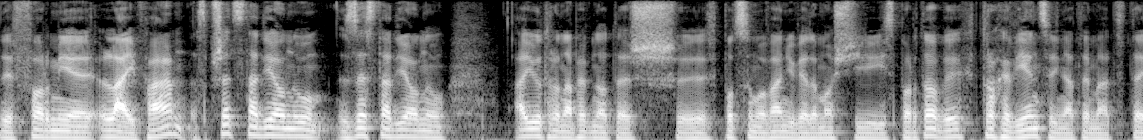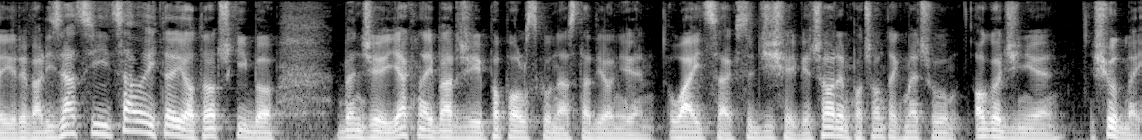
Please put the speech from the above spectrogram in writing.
w formie live'a sprzed stadionu, ze stadionu, a jutro na pewno też y, w podsumowaniu wiadomości sportowych trochę więcej na temat tej rywalizacji i całej tej otoczki, bo będzie jak najbardziej po polsku na stadionie White Sox dzisiaj wieczorem, początek meczu o godzinie 7.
